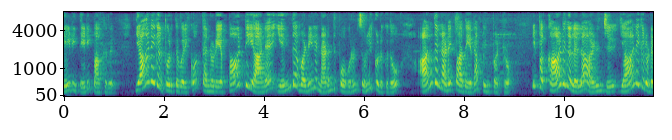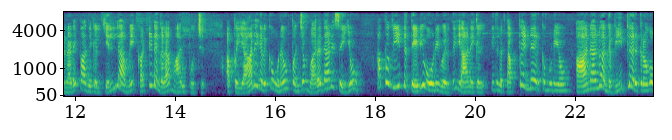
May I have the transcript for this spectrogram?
தேடி தேடி பாக்குது யானைகள் பொறுத்த வரைக்கும் தன்னுடைய பாட்டி யானை எந்த வழியில நடந்து போகணும்னு சொல்லி கொடுக்குதோ அந்த நடைபாதையை தான் பின்பற்றும். இப்ப காடுகள் எல்லாம் அழிஞ்சு யானைகளோட நடைபாதைகள் எல்லாமே கட்டிடங்களா மாறி போச்சு அப்ப யானைகளுக்கு உணவு பஞ்சம் வரதானே செய்யும்? அப்ப வீட்டை தேடி ஓடி வருது யானைகள். இதுல தப்பு என்ன இருக்க முடியும்? ஆனாலும் அந்த வீட்டுல இருக்கிறவங்க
